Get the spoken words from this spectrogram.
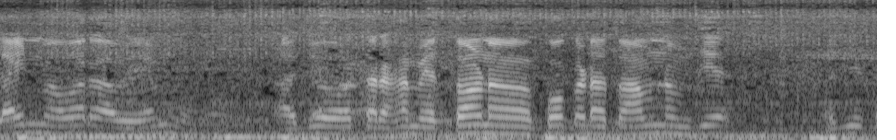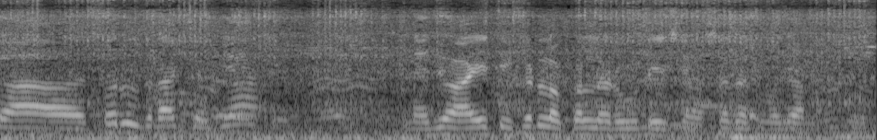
લાઈનમાં વાર આવે એમ ને આ જો અત્યારે સામે ત્રણ કોકડા તો આમનામ છે. હજી તો આ શરૂ જ રાખે ત્યાં ને જો અહીંથી કેટલો કલર ઉડે છે સરસ મજાનો.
